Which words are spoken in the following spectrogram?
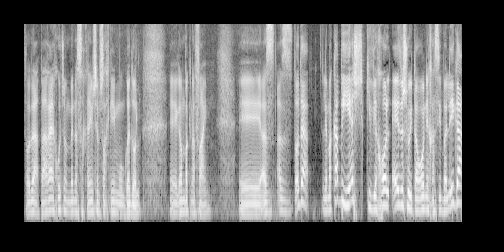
אתה יודע, פערי האיכות שם בין השחקנים שמשחקים הוא גדול. אה, גם בכנפיים. אה, אז, אז אתה יודע, למכבי יש כביכול איזשהו יתרון יחסי בליגה.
